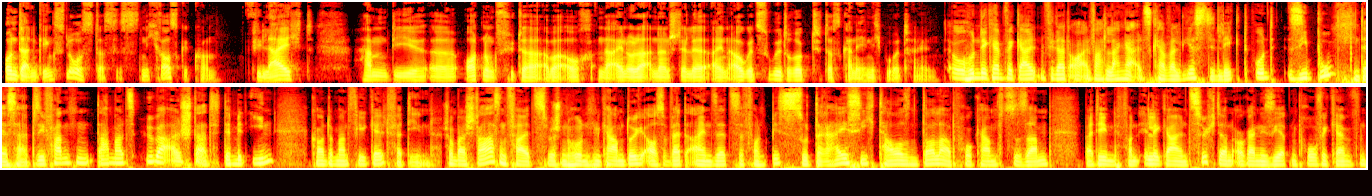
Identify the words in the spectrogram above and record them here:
Und dann ging's los. Das ist nicht rausgekommen. Vielleicht haben die äh, Ordnungshüter aber auch an der einen oder anderen Stelle ein Auge zugedrückt. Das kann ich nicht beurteilen. Hundekämpfe galten vielleicht auch einfach lange als Kavaliersdelikt und sie boomten deshalb. Sie fanden damals überall statt, denn mit ihnen konnte man viel Geld verdienen. Schon bei Straßenfights zwischen Hunden kamen durchaus Wetteinsätze von bis zu 30.000 Dollar pro Kampf zusammen. Bei den von illegalen Züchtern organisierten Profikämpfen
